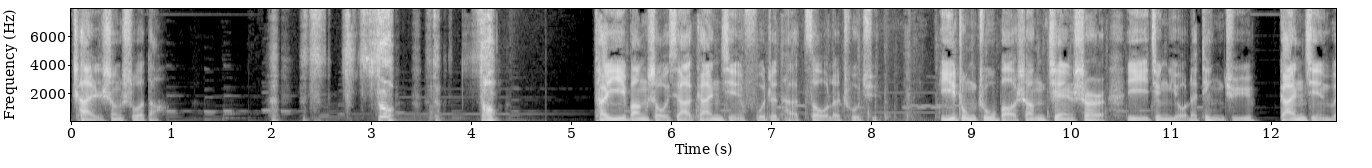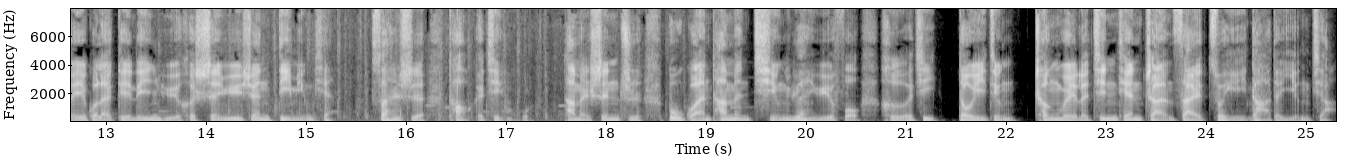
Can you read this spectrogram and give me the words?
颤声说道。走走走！他一帮手下赶紧扶着他走了出去。一众珠宝商见事儿已经有了定局，赶紧围过来给林雨和沈玉轩递名片，算是套个近乎。他们深知，不管他们情愿与否，合计都已经成为了今天展赛最大的赢家。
